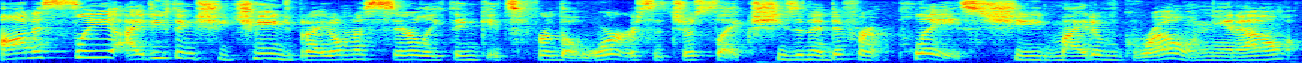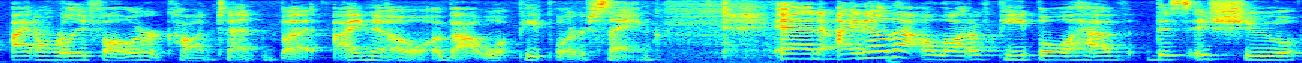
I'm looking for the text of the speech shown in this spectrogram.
Honestly, I do think she changed, but I don't necessarily think it's for the worse. It's just like she's in a different place. She might have grown, you know? I don't really follow her content, but I know about what people are saying. And I know that a lot of people have this issue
